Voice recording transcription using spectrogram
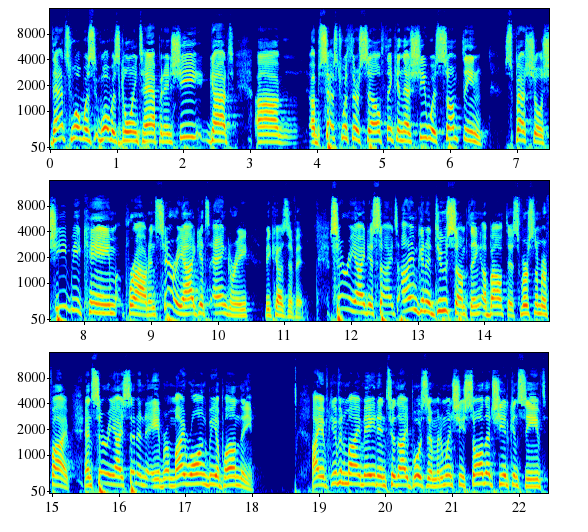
That's what was what was going to happen. And she got uh, obsessed with herself, thinking that she was something special. She became proud, and Sarai gets angry because of it. Sarai decides, I'm going to do something about this. Verse number five. And Sarai said unto Abram, My wrong be upon thee. I have given my maid into thy bosom. And when she saw that she had conceived,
